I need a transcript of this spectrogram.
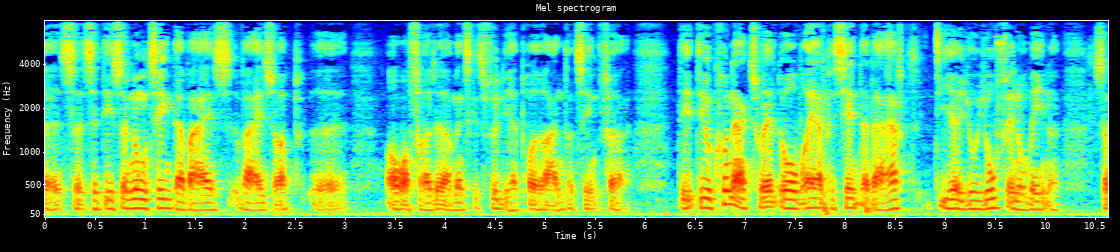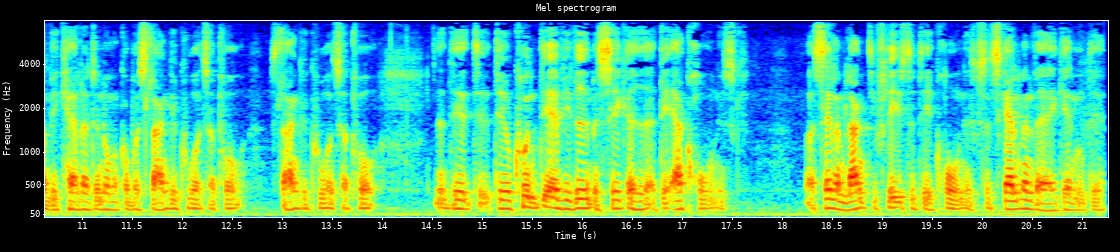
Øh, så, så det er sådan nogle ting, der vejes, vejes op øh, over for det, og man skal selvfølgelig have prøvet andre ting før. Det, det er jo kun aktuelt at operere patienter, der har haft de her jojo-fænomener, som vi kalder det, når man går på slankekur, tager på, slankekur, tager på. Det, det, det er jo kun der, vi ved med sikkerhed, at det er kronisk. Og selvom langt de fleste det er kronisk, så skal man være igennem det,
